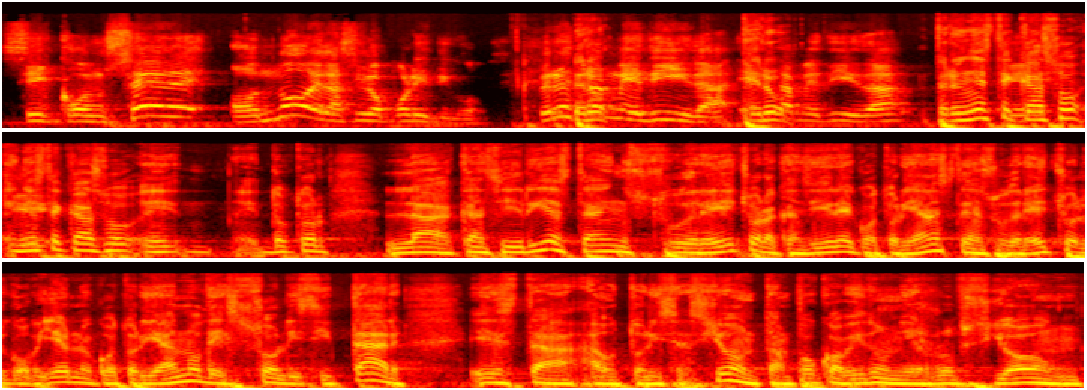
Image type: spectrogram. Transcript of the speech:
si concede o no el asilo político. Pero esta medida, esta medida. Pero en este caso, en este caso, eh, eh, doctor, la Cancillería está en su derecho, la Cancillería ecuatoriana está en su derecho, el gobierno ecuatoriano de solicitar esta autorización. Tampoco ha habido una irrupción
